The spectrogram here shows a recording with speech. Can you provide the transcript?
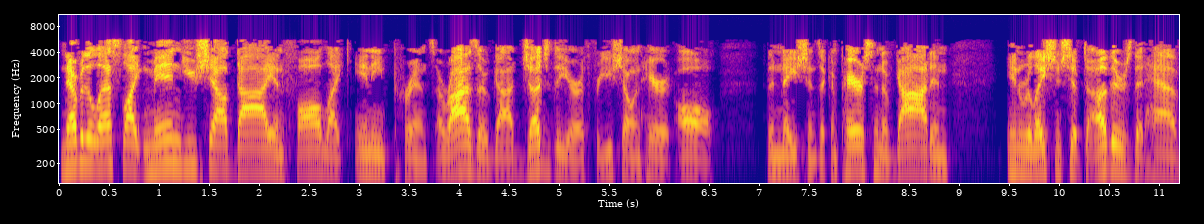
Nevertheless, like men, you shall die and fall like any prince. Arise, O God, judge the earth, for you shall inherit all the nations. A comparison of God in, in relationship to others that have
